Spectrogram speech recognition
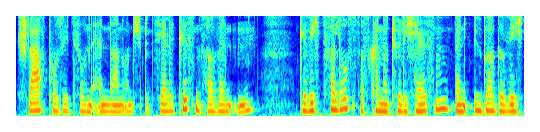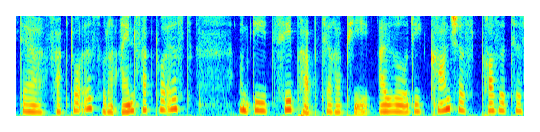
Schlafposition ändern und spezielle Kissen verwenden. Gewichtsverlust, das kann natürlich helfen, wenn Übergewicht der Faktor ist oder ein Faktor ist. Und die CPAP-Therapie, also die Conscious Positive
